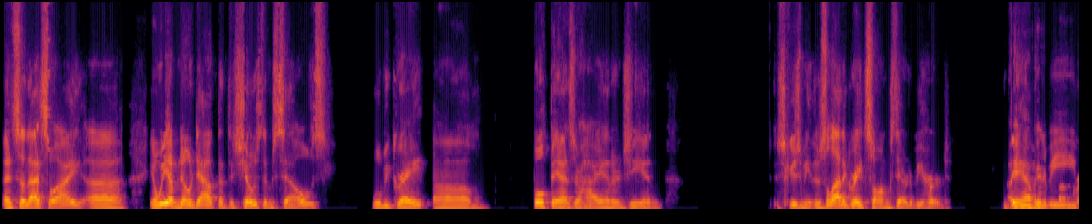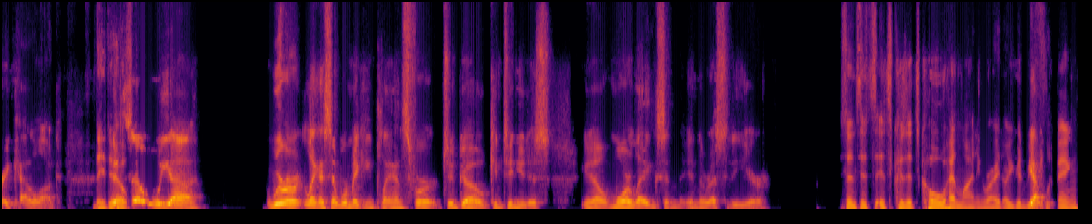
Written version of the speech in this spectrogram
And so that's why, uh, you know, we have no doubt that the shows themselves will be great. Um, both bands are high energy and, excuse me, there's a lot of great songs there to be heard You have a- gonna a be- great catalog. they And do. so we uh we're like I said, we're making plans for to go continue this, you know, more legs in in the rest of the year. Since it's it's because it's co-headlining, right? Are you going to be Yeah. flipping?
